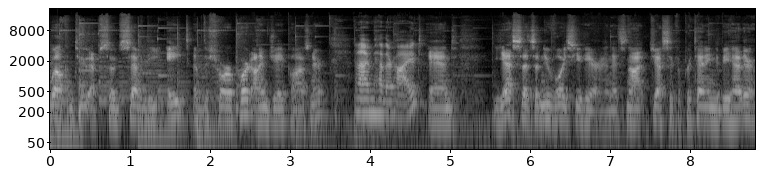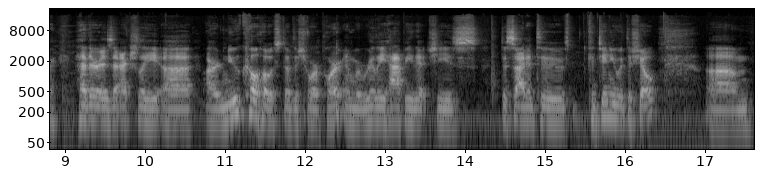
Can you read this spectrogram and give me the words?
welcome to episode 78 of the Shore Report. I'm Jay Posner. And I'm Heather Hyde. And yes, that's a new voice you hear, and it's not Jessica pretending to be Heather. Heather is actually uh, our new co host of the Shore Report, and we're really happy that she's decided to continue with the show. Um,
